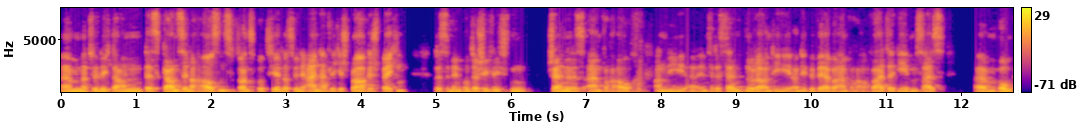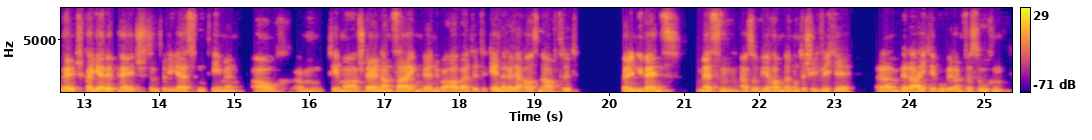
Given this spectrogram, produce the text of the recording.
ähm, natürlich dann das Ganze nach außen zu transportieren, dass wir eine einheitliche Sprache sprechen, das in den unterschiedlichsten Channels einfach auch an die äh, Interessenten oder an die, an die Bewerber einfach auch weitergeben, sei es ähm, Homepage, Karrierepage sind so die ersten Themen. Auch ähm, Thema Stellenanzeigen werden überarbeitet, generell der Außenauftritt bei den Events, Messen. Also wir haben dann unterschiedliche äh, Bereiche, wo wir dann versuchen,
